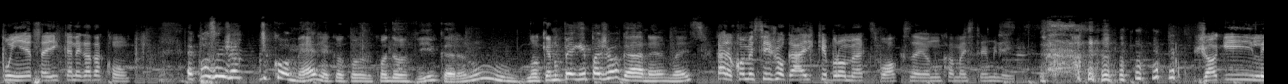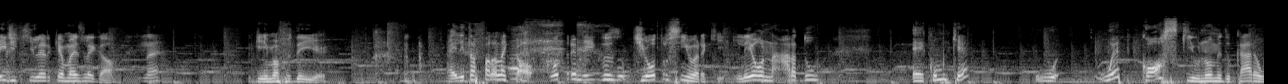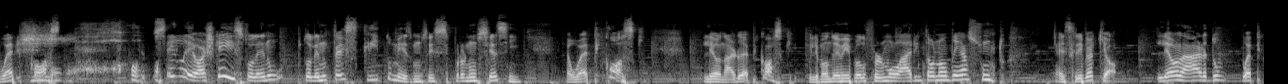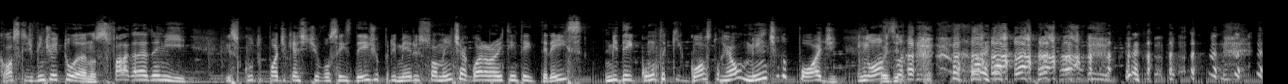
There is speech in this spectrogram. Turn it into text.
punheta aí que a negada compra. É quase um jogo de comédia que eu, quando eu vi, cara. Eu não, não, que eu não peguei pra jogar, né? Mas. Cara, eu comecei a jogar e quebrou meu Xbox, aí eu nunca mais terminei. Jogue Lady Killer que é mais legal, né? Game of the Year. Aí ele tá falando aqui, ó. Outro e-mail de outro senhor aqui. Leonardo é, como que é? O Webkoski, o nome do cara, Webkoski. sei ler, eu acho que é isso, tô lendo, tô lendo o que tá escrito mesmo, não sei se se pronuncia assim. É Webkoski. Leonardo Webkoski. Ele mandou e-mail pelo formulário, então não tem assunto. Ele escreveu aqui, ó. Leonardo Webkoski, de 28 anos. Fala galera do NI. Escuto o podcast de vocês desde o primeiro e somente agora no 83 me dei conta que gosto realmente do pod. Nossa!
